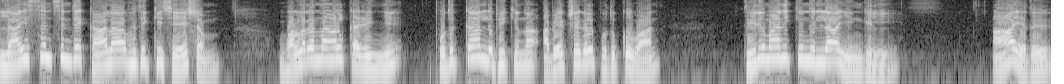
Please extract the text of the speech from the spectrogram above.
ലൈസൻസിന്റെ കാലാവധിക്ക് ശേഷം വളരെ നാൾ കഴിഞ്ഞ് പുതുക്കാൻ ലഭിക്കുന്ന അപേക്ഷകൾ പുതുക്കുവാൻ തീരുമാനിക്കുന്നില്ല എങ്കിൽ ആയത്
